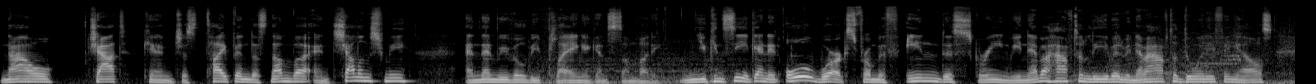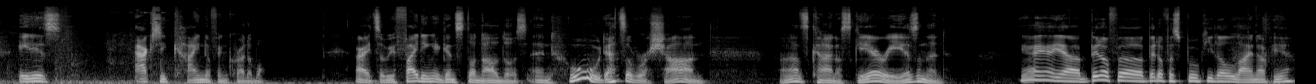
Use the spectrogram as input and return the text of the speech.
now chat can just type in this number and challenge me and then we will be playing against somebody. And you can see again, it all works from within the screen. We never have to leave it. We never have to do anything else. It is actually kind of incredible. All right, so we're fighting against Donaldos and ooh, that's a Roshan. That's kind of scary, isn't it? Yeah, yeah, yeah. A bit of a, a bit of a spooky little lineup here.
